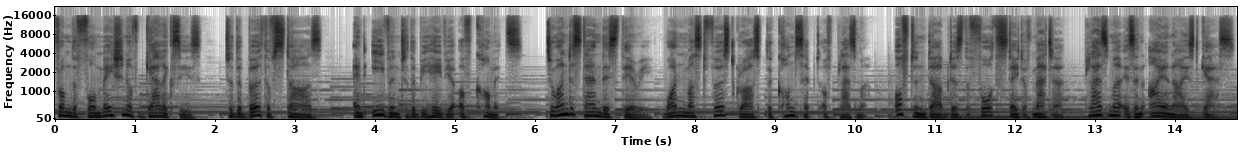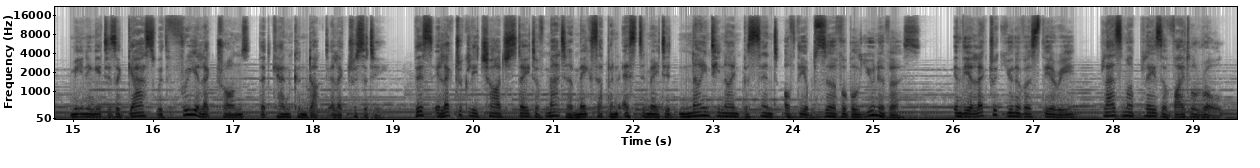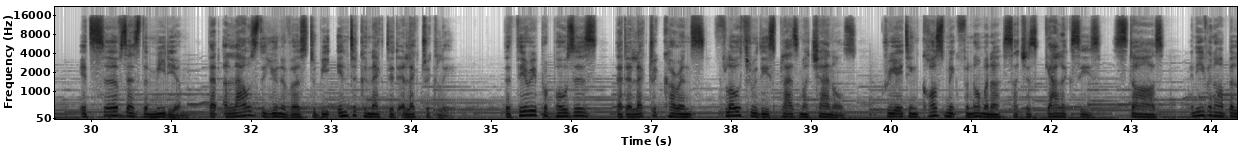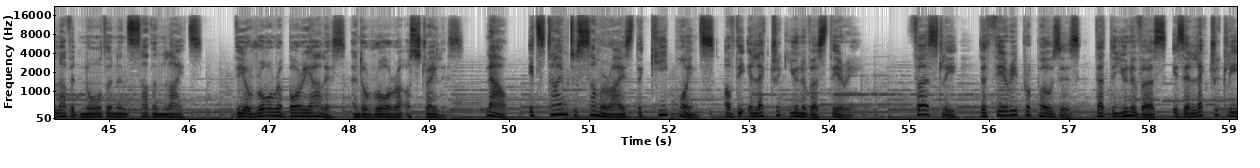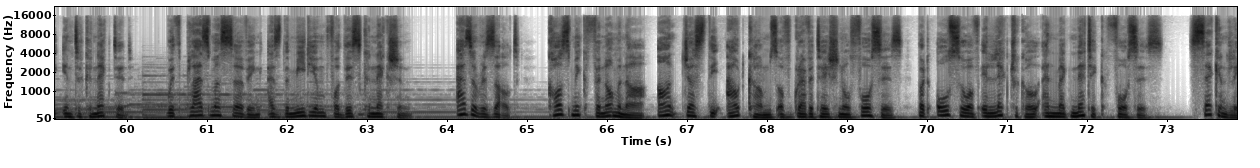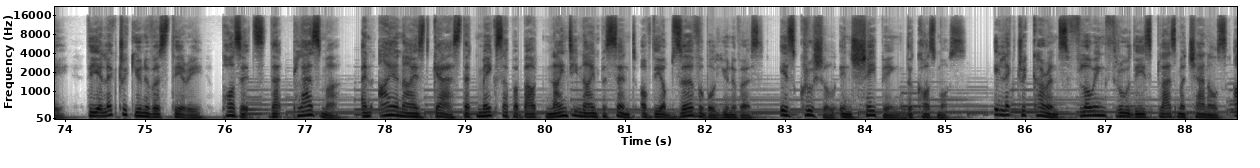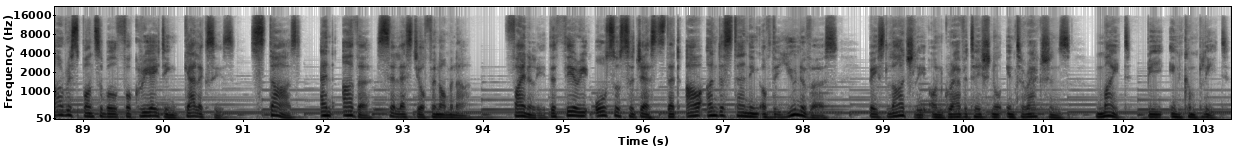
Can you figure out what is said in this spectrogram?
from the formation of galaxies to the birth of stars and even to the behavior of comets. To understand this theory, one must first grasp the concept of plasma. Often dubbed as the fourth state of matter, plasma is an ionized gas, meaning it is a gas with free electrons that can conduct electricity. This electrically charged state of matter makes up an estimated 99% of the observable universe. In the electric universe theory, plasma plays a vital role. It serves as the medium that allows the universe to be interconnected electrically. The theory proposes that electric currents flow through these plasma channels, creating cosmic phenomena such as galaxies, stars, and even our beloved northern and southern lights, the aurora borealis and aurora australis. Now, it's time to summarize the key points of the electric universe theory. Firstly, the theory proposes that the universe is electrically interconnected, with plasma serving as the medium for this connection. As a result, Cosmic phenomena aren't just the outcomes of gravitational forces, but also of electrical and magnetic forces. Secondly, the electric universe theory posits that plasma, an ionized gas that makes up about 99% of the observable universe, is crucial in shaping the cosmos. Electric currents flowing through these plasma channels are responsible for creating galaxies, stars, and other celestial phenomena. Finally, the theory also suggests that our understanding of the universe, based largely on gravitational interactions, might be incomplete.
